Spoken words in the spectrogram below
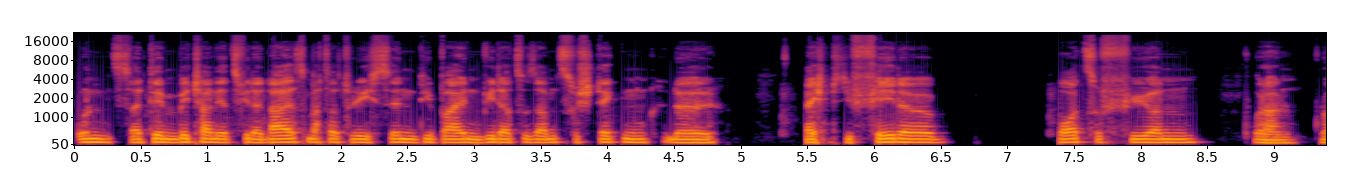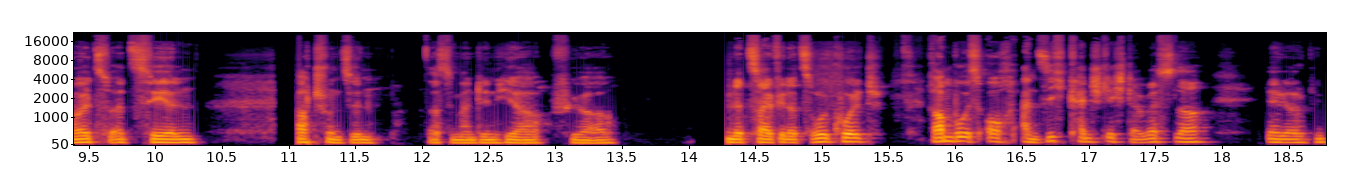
Und seitdem Metan jetzt wieder da ist, macht es natürlich Sinn, die beiden wieder zusammenzustecken, eine, vielleicht die Fehde fortzuführen oder neu zu erzählen. Macht schon Sinn, dass man den hier für eine Zeit wieder zurückholt. Rambo ist auch an sich kein schlechter Wrestler. Den, den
